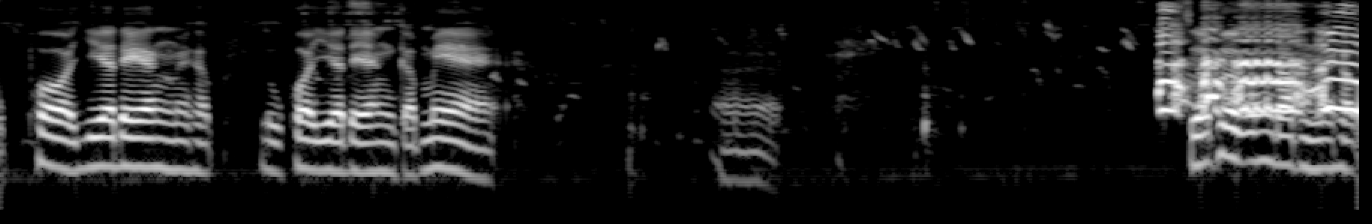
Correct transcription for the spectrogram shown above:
กพ่อเยียแดงนะครับ ลูกพ่อเยียแดงกับแม่เสือเพือกองดำนะครับ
